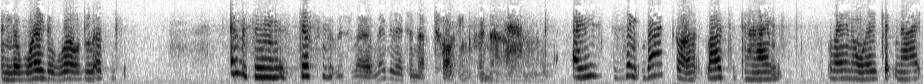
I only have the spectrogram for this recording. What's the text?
and the way the world looked. Everything was different. Miss Lara, maybe that's enough talking for now. I used to think back on it lots of times, laying awake at night,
